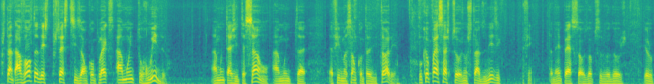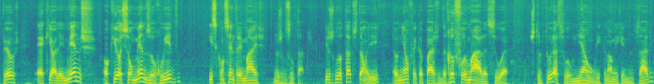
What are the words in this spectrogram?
Portanto, à volta deste processo de decisão complexo, há muito ruído, há muita agitação, há muita afirmação contraditória. O que eu peço às pessoas nos Estados Unidos, e enfim, também peço aos observadores europeus, é que olhem menos, ou que hoje são menos o ruído e se concentrem mais nos resultados. E os resultados estão aí. A União foi capaz de reformar a sua estrutura, a sua União Económica e Monetária,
